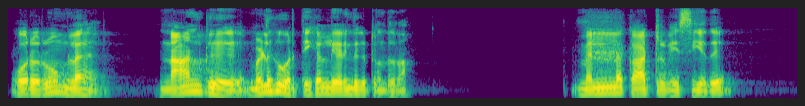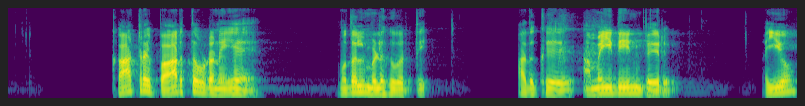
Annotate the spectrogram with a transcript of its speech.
ஒரு ரூமில் நான்கு மெழுகுவர்த்திகள் எரிந்துகிட்டு இருந்ததாம் மெல்ல காற்று வீசியது. காற்றை பார்த்த உடனேயே முதல் மெழுகுவர்த்தி அதுக்கு அமைதின்னு பேரு. ஐயோ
